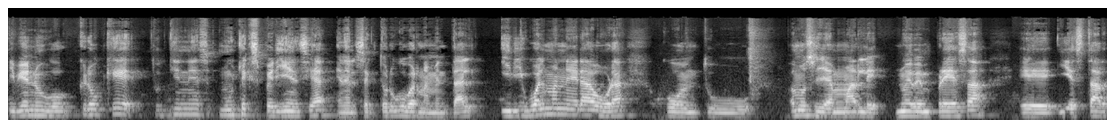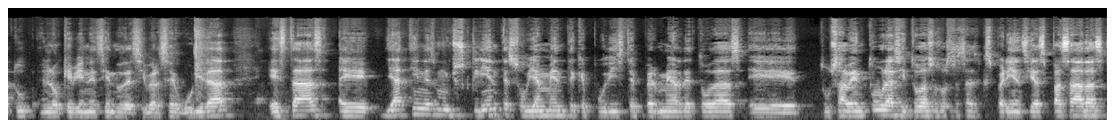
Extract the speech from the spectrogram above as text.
Y bien, Hugo, creo que tú tienes mucha experiencia en el sector gubernamental y de igual manera ahora con tu, vamos a llamarle, nueva empresa eh, y startup en lo que viene siendo de ciberseguridad. Estás, eh, ya tienes muchos clientes, obviamente, que pudiste permear de todas eh, tus aventuras y todas esas experiencias pasadas.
